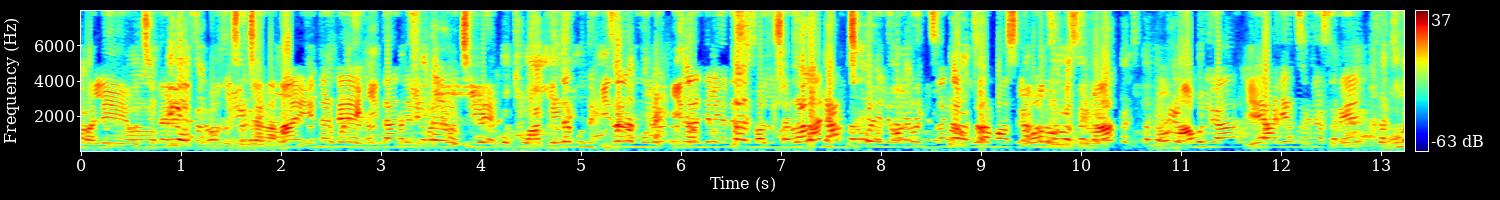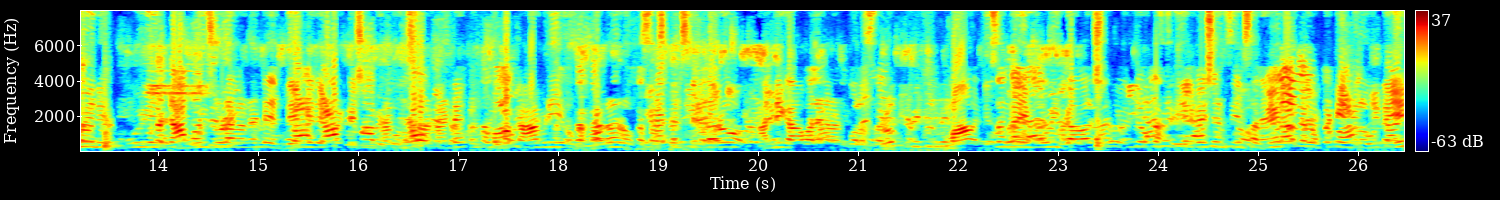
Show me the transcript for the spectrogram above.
మళ్ళీ వచ్చిందని సినిమా చూసి వచ్చాను అన్న ఏంటంటే గీతాంజలి మళ్ళీ వచ్చింది ఇంతకు ముందు గీతాంజలి గీతాంజలి అనే సినిమా చూశాను. దాన్ని మించిపోయే లెవెల్లో నిజంగా ఊర మాస్ లెవెల్లో ఉంది సినిమా. మామూలుగా ఏ ఆడియన్స్ అయినా సరే మూవీని మూవీ మూవీ చూడాలంటే దేని మీద ఎక్స్పెక్టేషన్ వస్తారంటే ఒక కామెడీ ఒక హర్రర్ ఒక సస్పెన్స్ థ్రిల్లర్ అన్ని కావాలని అనుకోని వస్తారు మా నిజంగా ఈ మూవీకి కావాల్సిన ప్రతి ఒక్క ఎలివేషన్ సీన్స్ అనేవి ప్రతి ఒక్కటి ఇందులో ఉన్నాయి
